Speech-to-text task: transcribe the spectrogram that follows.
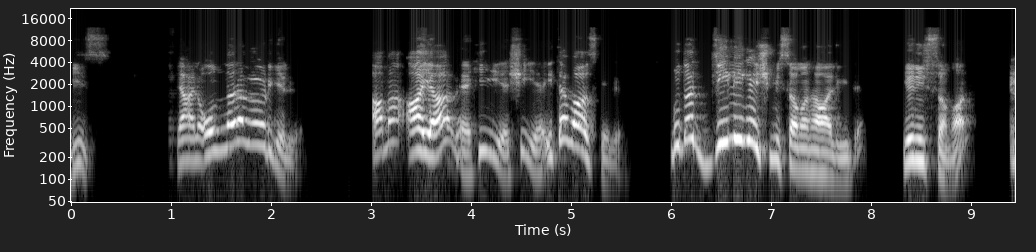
Biz. Yani onlara were geliyor. Ama I'ya ve he'ye, she'ye, it'e was geliyor. Bu da dili geçmiş zaman haliydi. Geniş zaman.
